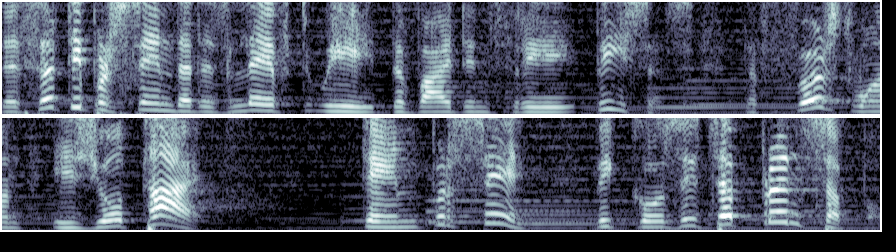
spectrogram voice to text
The 30% that is left, we divide in three pieces. The first one is your tithe, 10%, because it's a principle.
